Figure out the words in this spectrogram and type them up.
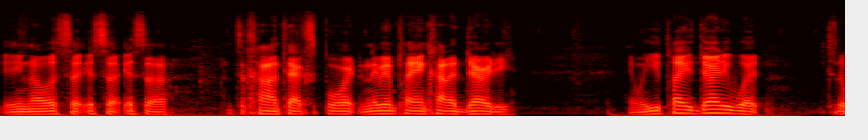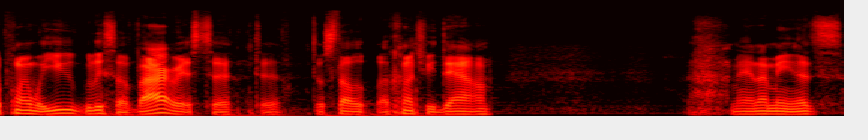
you know, it's a it's a it's a it's a contact sport, and they've been playing kind of dirty, and when you play dirty with to the point where you release a virus to to to slow a country down, man, I mean that's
